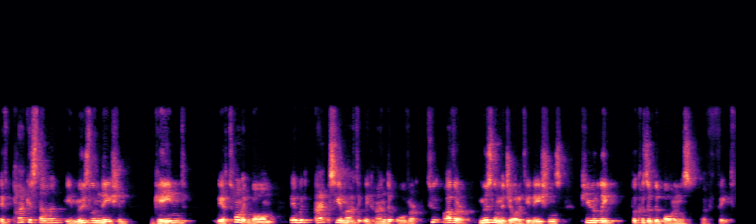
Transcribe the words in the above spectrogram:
if Pakistan, a Muslim nation, gained the atomic bomb, it would axiomatically hand it over to other Muslim majority nations purely because of the bonds of faith.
